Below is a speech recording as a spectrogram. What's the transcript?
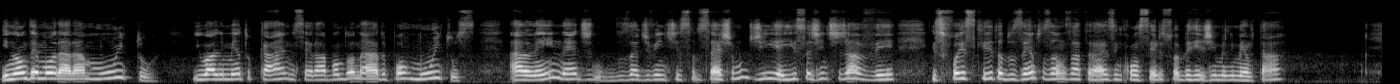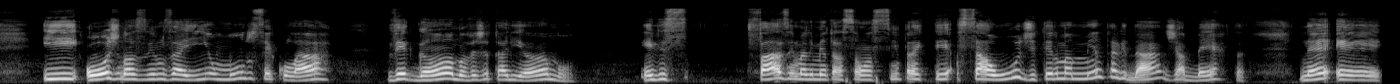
e não demorará muito e o alimento carne será abandonado por muitos, além né, de, dos adventistas do sétimo dia. Isso a gente já vê. Isso foi escrito há 200 anos atrás em Conselho sobre Regime Alimentar. E hoje nós vemos aí o um mundo secular, vegano, vegetariano. Eles fazem uma alimentação assim para ter saúde, ter uma mentalidade aberta né? É,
